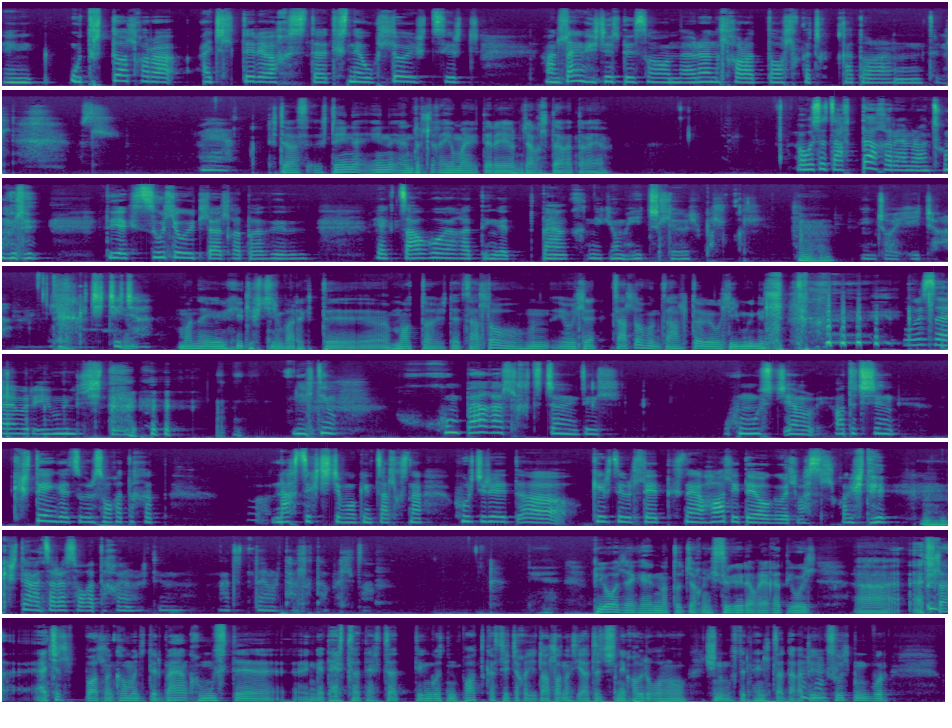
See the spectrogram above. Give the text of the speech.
Нэг өдөртөө болохоор ажил дээр байх хэвээр тэгснэ өглөө ирж сэрж онлайн хичээлдээ суун оройн болохоор дуулах гэж гадуураар тэгэл бас мэ. Гэтэ бас энэ энэ амьдралынхаа юм аяг дээр ер нь жаргалтай байгаад байгаа юм. Угсаа завтай байхаар амар онцгүй мөлий. Тэг яг сүүлийн үед л ойлгоод байгаа. Яг завгүй байгаад ингээд банк нэг юм хийж лээвэл болох гал. Аа. Enjoy хийж байгаа. гэж хичээж байгаа манай ерөнхийлөгчийн бараг тэ мото тэ залуу хүн юу лээ залуу хүн завлдаа гэвэл имгэнэл. Өөсөө амар имгэнэл штэ Нэг тийм хүн байгаалахт ч юм тэгэл хүмүүс ч ямар одоо жишээ нь гэртээ ингээд зүгээр суугаад байхад наац зэгч ч юм уу гинт залгаснаа хурж ирээд гэр зэвэрлээд тэгснэ holiday оо гэвэл бас л гоё дээ. Гэртээ ганцаараа суугаад авах юм тийм надад амар таалагдаа болцсон. Би бол яг харин одоо жоохон эсрэгээрээ байгаад гэвэл ажил ажил болон комеди дээр баян хүмүүстэй ингээд харьцаад харьцаад тэнгуут нь подкаст хийж байгаа 7 нагс ядаж нэг 2 3 шинэ хүмүүстэй танилцаад байгаа. Тэгээд сүүлд нь бүр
